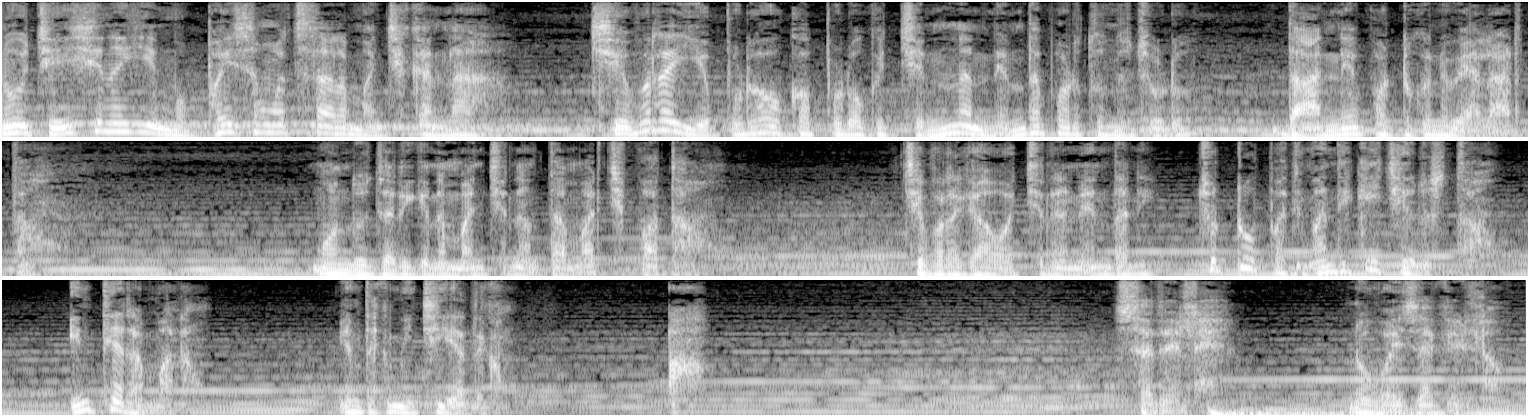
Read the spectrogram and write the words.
నువ్వు చేసిన ఈ ముప్పై సంవత్సరాల మంచి కన్నా చివర ఎప్పుడో ఒకప్పుడు ఒక చిన్న నింద పడుతుంది చూడు. దాన్నే పట్టుకుని వేలాడతాం. ముందు జరిగిన మంచినంతా మర్చిపోతాం. చివరగా వచ్చిన నిందని చుట్టూ పది మందికి చేరుస్తాం. ఇంతేరా మనం. ఇంతకు మించి ఎదగం. ఆ. సరేలే. నువ్వు వైజాగ్ వెళ్ళు.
